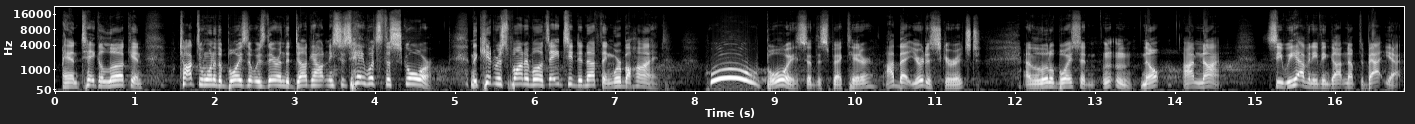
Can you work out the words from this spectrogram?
and take a look and talk to one of the boys that was there in the dugout. And he says, Hey, what's the score? And the kid responded, Well, it's 18 to nothing. We're behind. Whoo, boy, said the spectator. I bet you're discouraged. And the little boy said, Mm-mm, nope, I'm not. See, we haven't even gotten up to bat yet.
